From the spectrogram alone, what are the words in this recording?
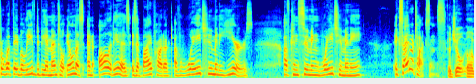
for what they believe to be a mental illness, and all it is is a byproduct of way too many years of consuming way too many excitotoxins. Uh, Joe, uh,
